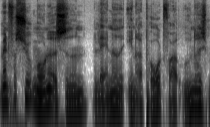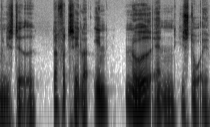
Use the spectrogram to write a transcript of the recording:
Men for syv måneder siden landede en rapport fra Udenrigsministeriet, der fortæller en noget anden historie.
